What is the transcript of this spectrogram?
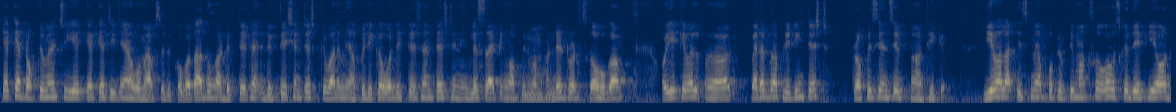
क्या क्या डॉक्यूमेंट चाहिए क्या क्या चीज़ें हैं, वो मैं आप सभी को बता दूँगा। डिक्टेशन डिक्टेशन टेस्ट के बारे में यहाँ पे लिखा हुआ dictation test in English writing of minimum hundred words का होगा। और ये केवल पैराग्राफ रीडिंग टेस्ट प्रोफिशियंसी ठीक है। ये वाला इसमें आपको 50 मार्क्स होगा, उसके देखिए और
